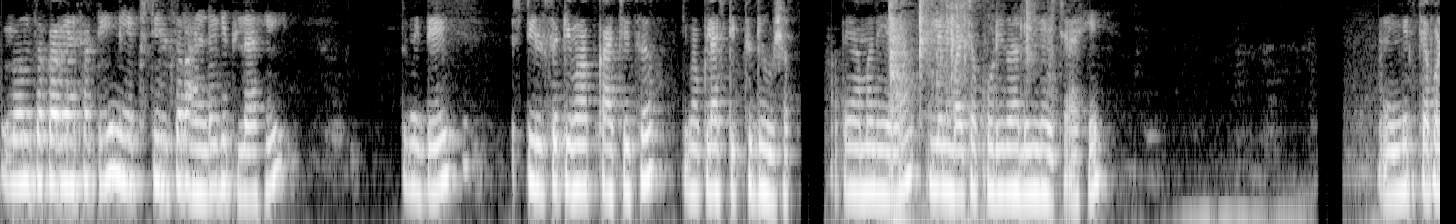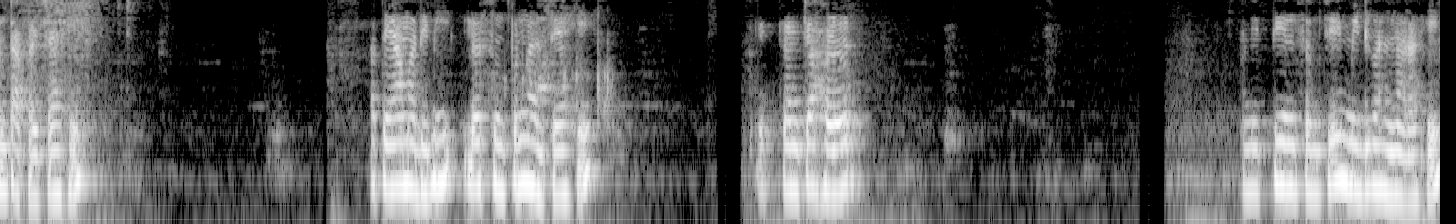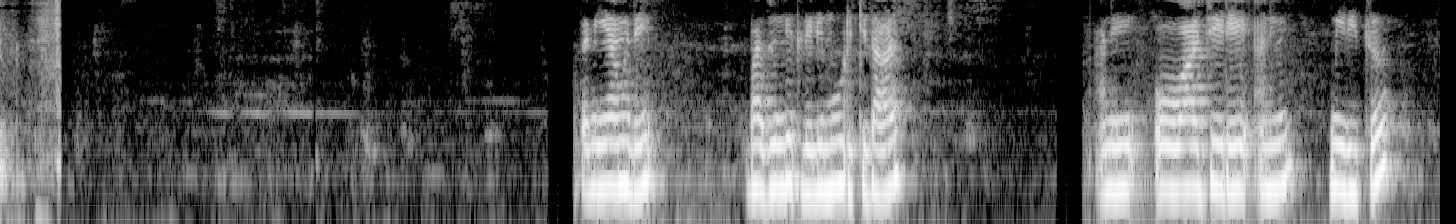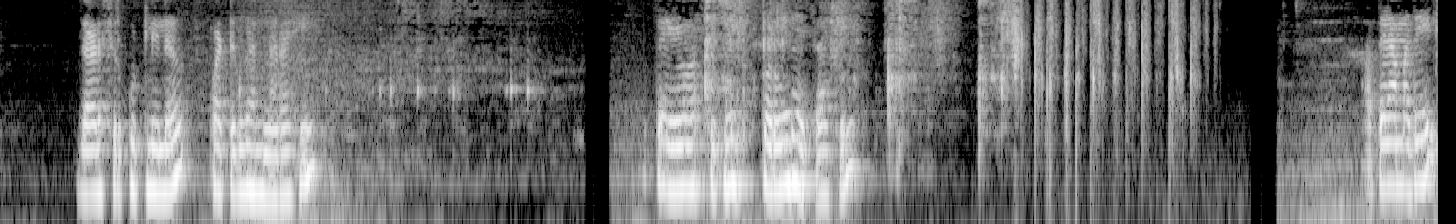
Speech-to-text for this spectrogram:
लोणचं करण्यासाठी मी एक स्टीलचं भांडं घेतलं आहे. तुम्ही ते स्टीलचं किंवा काचेचं किंवा प्लॅस्टिकचं घेऊ शकता. आता यामध्ये या लिंबाच्या फोडी घालून घ्यायच्या आहे. आणि मिरच्या पण टाकायच्या आहे. आता यामध्ये मी लसूण पण घालते आहे. एक चमचा हळद. आणि तीन चमचे मीठ घालणार आहे. आता मी यामध्ये भाजून घेतलेली मोहरीची डाळ आणि ओवा जिरे आणि मिरीचं जाडसर कुटलेलं वाटण घालणार आहे. ते व्यवस्थित मिक्स करून घ्यायचं आहे. आता यामध्ये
